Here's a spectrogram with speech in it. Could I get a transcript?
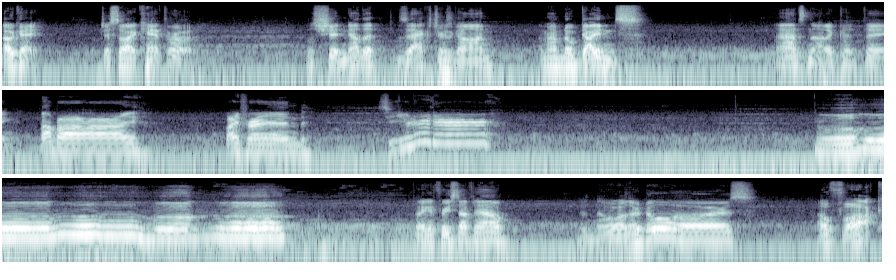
Okay. Just so I can't throw it. Well, shit, now that Zaxter's gone, I'm gonna have no guidance. That's not a good thing. Bye-bye! Bye, friend! See you later! Do I get free stuff now? There's no other doors. Oh, fuck.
